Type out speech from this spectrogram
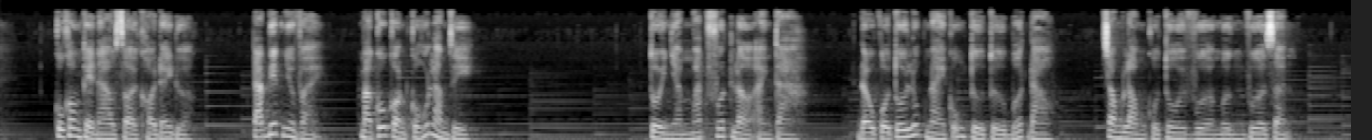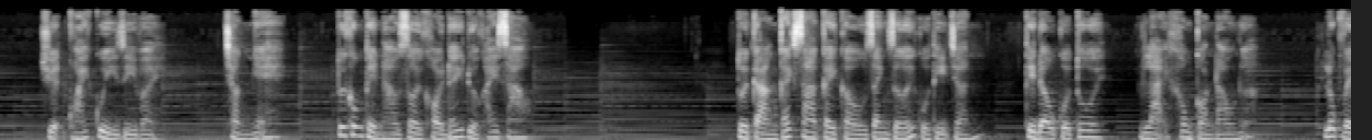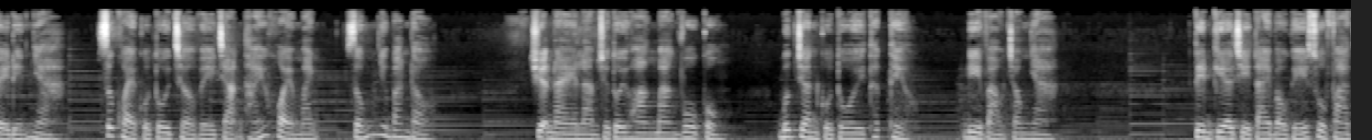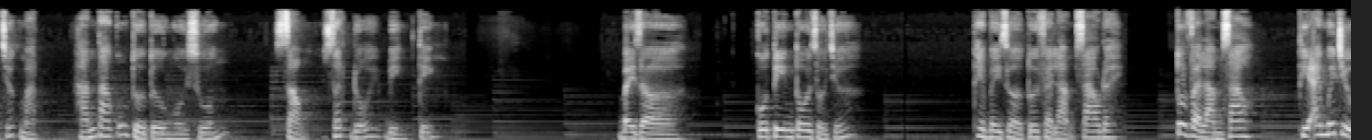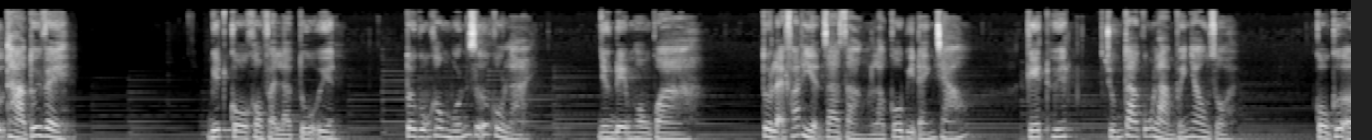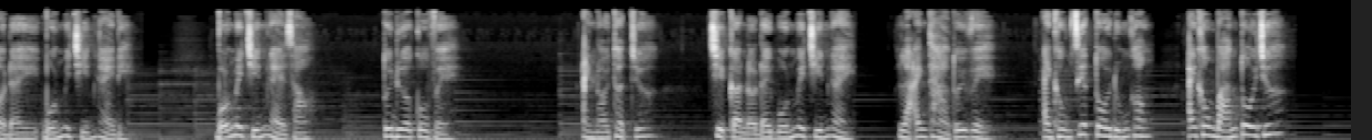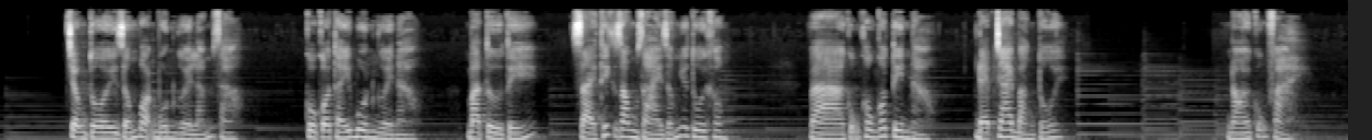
cô không thể nào rời khỏi đây được. Đã biết như vậy, mà cô còn cố làm gì? Tôi nhắm mắt phớt lờ anh ta. Đầu của tôi lúc này cũng từ từ bớt đau. Trong lòng của tôi vừa mừng vừa giận. Chuyện quái quỷ gì vậy? Chẳng nhẽ tôi không thể nào rời khỏi đây được hay sao? Tôi càng cách xa cây cầu ranh giới của thị trấn thì đầu của tôi lại không còn đau nữa. Lúc về đến nhà, sức khỏe của tôi trở về trạng thái khỏe mạnh giống như ban đầu. Chuyện này làm cho tôi hoang mang vô cùng. Bước chân của tôi thất thiểu đi vào trong nhà. Tên kia chỉ tay vào ghế sofa trước mặt, hắn ta cũng từ từ ngồi xuống, giọng rất đỗi bình tĩnh. Bây giờ cô tin tôi rồi chứ? Thế bây giờ tôi phải làm sao đây? Tôi phải làm sao? Thì anh mới chịu thả tôi về. Biết cô không phải là Tú Uyên, tôi cũng không muốn giữ cô lại. Nhưng đêm hôm qua, tôi lại phát hiện ra rằng là cô bị đánh cháo. Kết huyết, chúng ta cũng làm với nhau rồi. Cô cứ ở đây 49 ngày đi. 49 ngày sau, tôi đưa cô về. Anh nói thật chứ, chỉ cần ở đây 49 ngày là anh thả tôi về. Anh không giết tôi đúng không? Anh không bán tôi chứ? Chồng tôi giống bọn buôn người lắm sao? Cô có thấy buôn người nào mà tử tế, giải thích rong dài giống như tôi không? Và cũng không có tên nào đẹp trai bằng tôi. Nói cũng phải,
